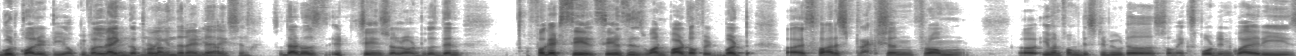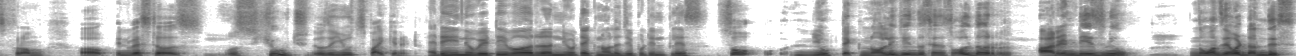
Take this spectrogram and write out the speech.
good quality or people like the product. Going in the right Yeah. direction. So that was it changed a lot because then forget sales. Sales is one part of it, but uh, as far as traction from uh, even from distributors, from export inquiries, from uh, investors was huge. There was a huge spike in it. Any innovative or uh, new technology put in place? So new technology in the sense all the R and D is new. No one's ever done this.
